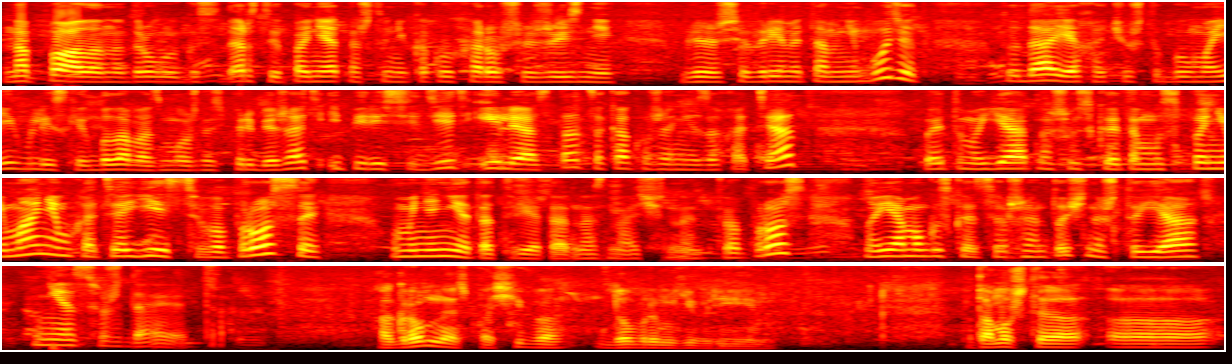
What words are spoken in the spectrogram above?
напало на другое государство, и понятно, что никакой хорошей жизни в ближайшее время там не будет, то да, я хочу, чтобы у моих близких была возможность прибежать и пересидеть или остаться, как уже они захотят, Поэтому я отношусь к этому с пониманием, хотя есть вопросы, у меня нет ответа однозначно на этот вопрос, но я могу сказать совершенно точно, что я не осуждаю это. Огромное спасибо добрым евреям. Потому что э,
